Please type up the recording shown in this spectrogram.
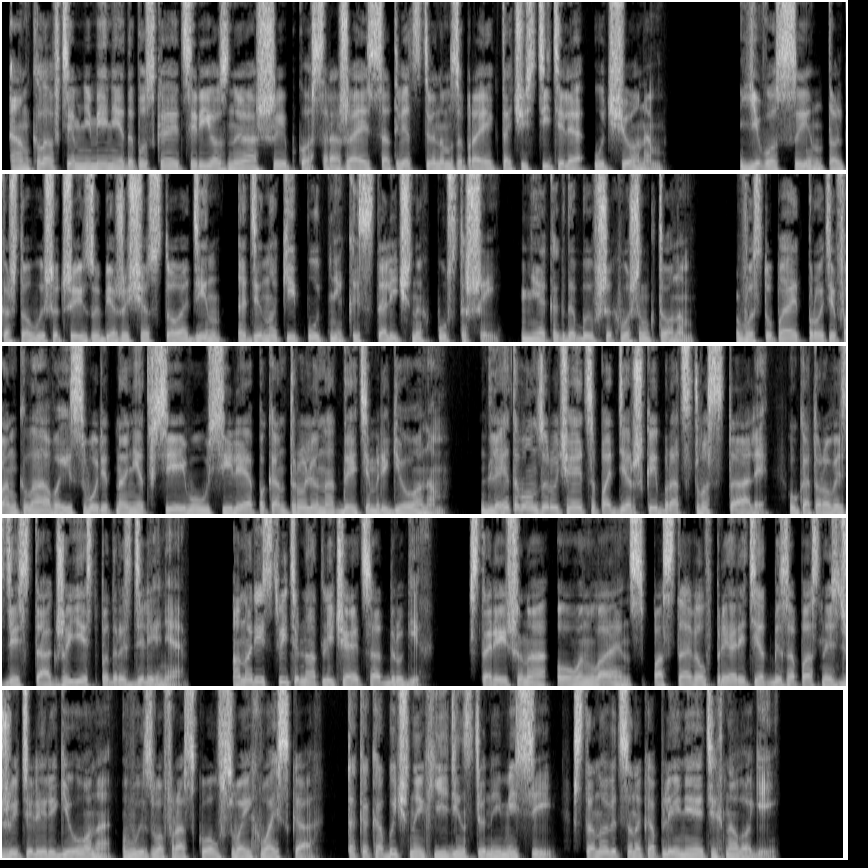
Анклав, тем не менее, допускает серьезную ошибку, сражаясь с ответственным за проект очистителя ученым. Его сын, только что вышедший из убежища 101, одинокий путник из столичных пустошей, некогда бывших Вашингтоном, выступает против анклава и сводит на нет все его усилия по контролю над этим регионом. Для этого он заручается поддержкой Братства Стали, у которого здесь также есть подразделение. Оно действительно отличается от других. Старейшина Оуэн Лайонс поставил в приоритет безопасность жителей региона, вызвав раскол в своих войсках, так как обычно их единственной миссией становится накопление технологий.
